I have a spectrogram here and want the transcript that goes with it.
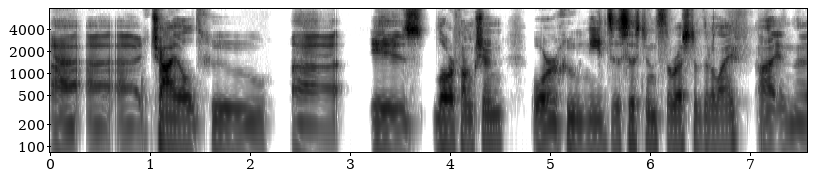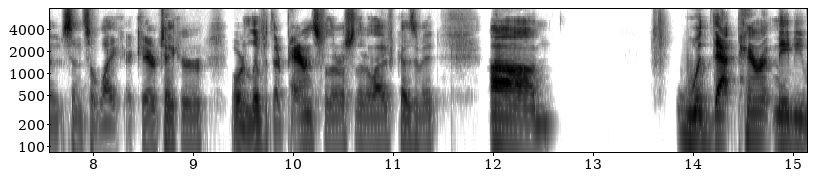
uh, a, a child who uh, is lower function or who needs assistance the rest of their life, uh, in the sense of like a caretaker or live with their parents for the rest of their life because of it, um, would that parent maybe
